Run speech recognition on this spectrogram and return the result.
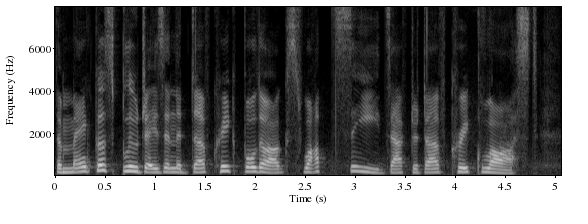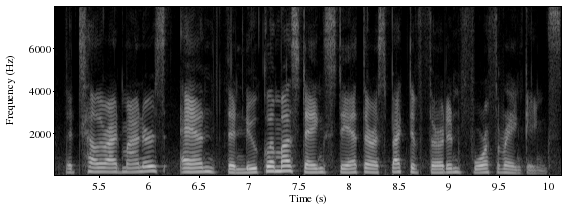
The Mancos Blue Jays and the Dove Creek Bulldogs swapped seeds after Dove Creek lost. The Telluride Miners and the Nucla Mustangs stay at their respective third and fourth rankings.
